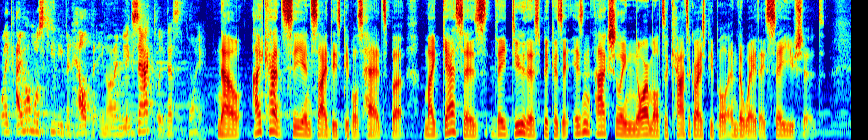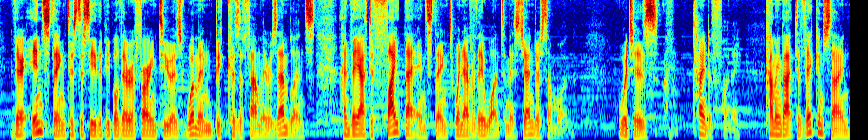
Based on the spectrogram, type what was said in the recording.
Like I almost can't even help it. You know what I mean? exactly. That's the point. Now, I can't see inside these people's heads, but my guess is they do this because it isn't actually normal to categorize people in the way they say you should. Their instinct is to see the people they're referring to as women because of family resemblance, and they have to fight that instinct whenever they want to misgender someone. Which is kind of funny. Coming back to Wittgenstein,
